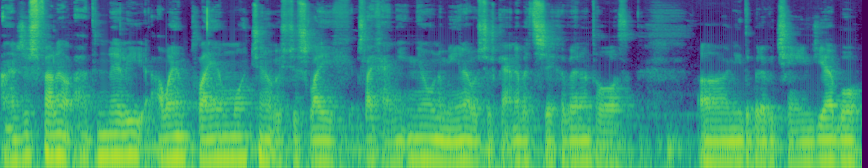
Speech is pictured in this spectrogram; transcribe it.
and I just felt like I didn't really, I wasn't playing much, and it was just like, it's like anything, you know what I mean? I was just getting a bit sick of it and thought, I need a bit of a change, yeah. But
